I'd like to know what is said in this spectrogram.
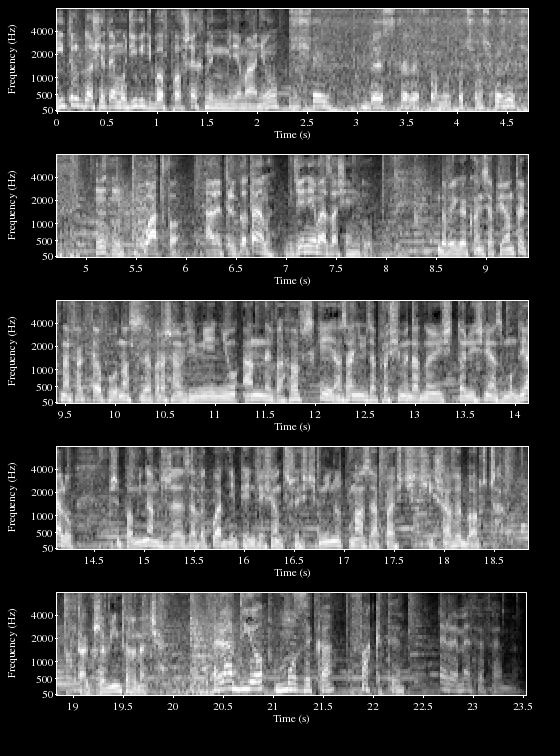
I trudno się temu dziwić, bo w powszechnym mniemaniu Dzisiaj bez telefonu to ciężko żyć. mm-mm, łatwo, ale tylko tam, gdzie nie ma zasięgu. Dobiega końca piątek. Na fakty o północy zapraszam w imieniu Anny Wachowskiej, a zanim zaprosimy na donieś- doniesienia z mundialu, przypominam, że za dokładnie 56 minut ma zapaść cisza wyborcza. Także w internecie. Radio, muzyka, fakty. RMF FM.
